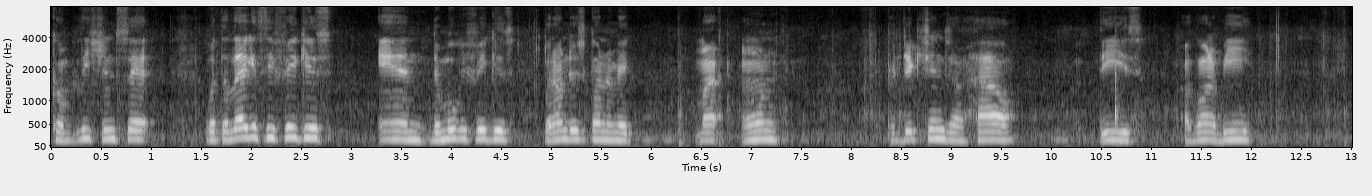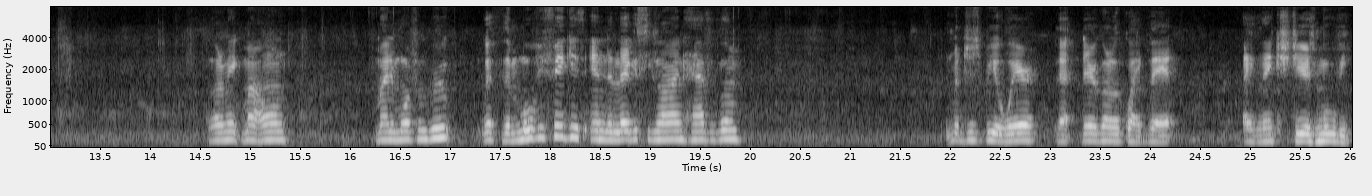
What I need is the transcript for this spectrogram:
completion set with the legacy figures and the movie figures, but I'm just gonna make my own predictions of how these are gonna be. I'm gonna make my own Mighty Morphin group with the movie figures and the legacy line, half of them. But just be aware that they're gonna look like that, like next year's movie.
